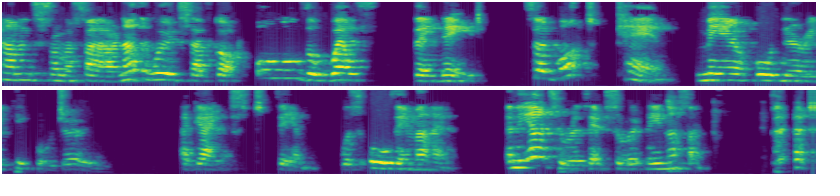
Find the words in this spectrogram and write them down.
comes from afar. In other words, they've got all the wealth they need. So what can mere ordinary people do? Against them with all their money? And the answer is absolutely nothing. But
